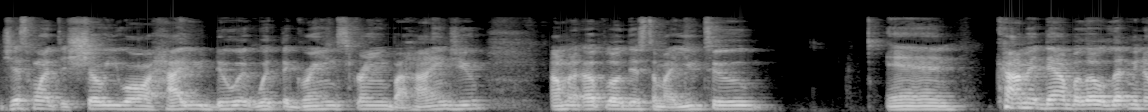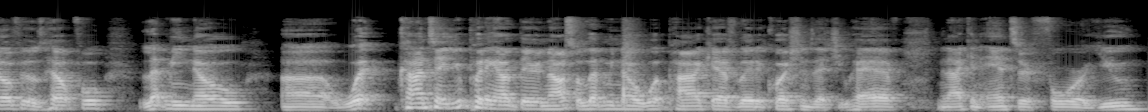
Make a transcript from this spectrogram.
Just wanted to show you all how you do it with the green screen behind you. I'm gonna upload this to my YouTube and comment down below. Let me know if it was helpful. Let me know uh, what content you're putting out there and also let me know what podcast related questions that you have and I can answer for you.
